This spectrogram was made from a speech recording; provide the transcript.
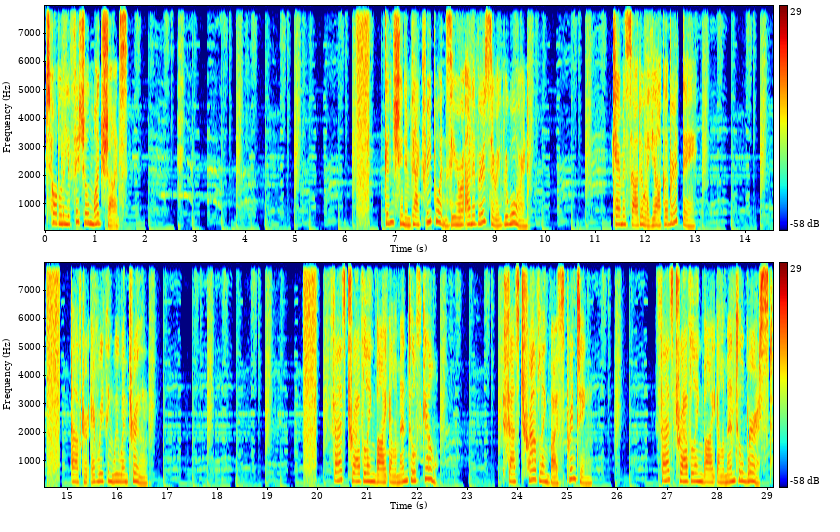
Totally official mugshots. Genshin Impact 3.0 Anniversary Reward. Kamisato Ayaka birthday. After everything we went through. Fast traveling by elemental skill. Fast traveling by sprinting. Fast traveling by elemental burst.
